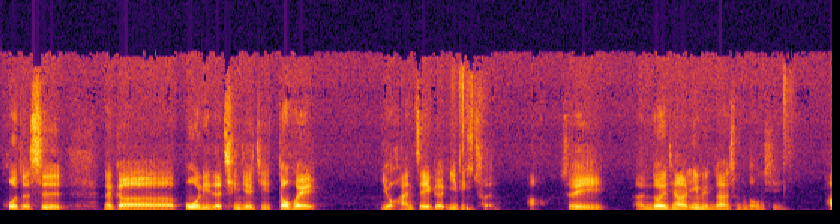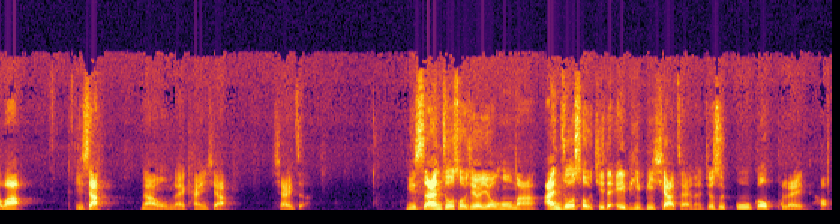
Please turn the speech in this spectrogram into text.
或者是那个玻璃的清洁剂，都会有含这个异丙醇。好，所以很多人听到异丙醇是什么东西，好不好？以上，那我们来看一下下一则。你是安卓手机的用户吗？安卓手机的 APP 下载呢，就是 Google Play。好，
